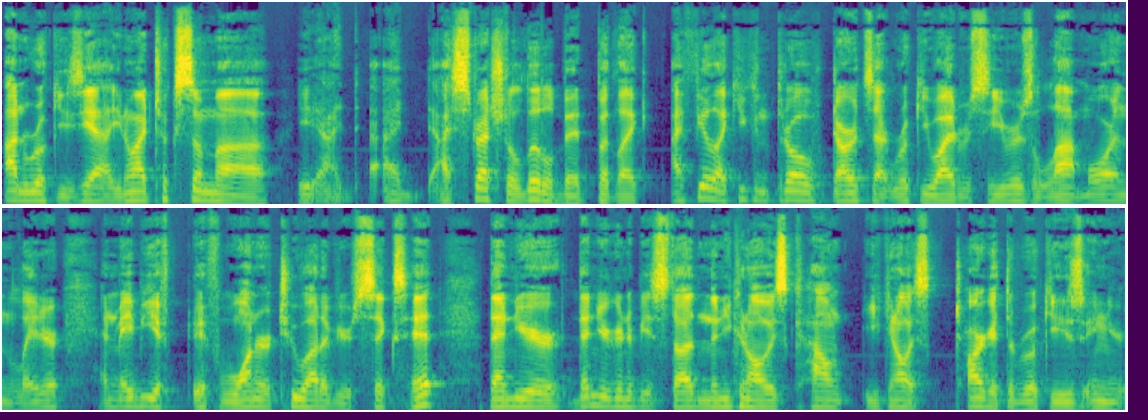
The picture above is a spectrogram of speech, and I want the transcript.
on rookies. Yeah, you know, I took some. Uh, I, I I stretched a little bit, but like I feel like you can throw darts at rookie wide receivers a lot more the later. And maybe if, if one or two out of your six hit, then you're then you're going to be a stud, and then you can always count. You can always target the rookies in your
